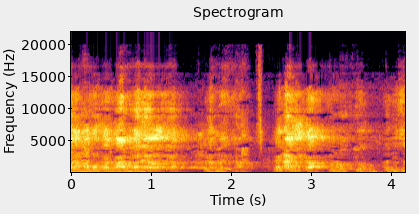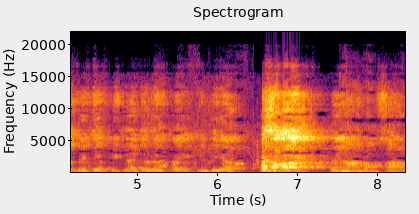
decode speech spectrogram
แล้ว อีกอะเคารพศพอลิซาเบธที่อังกฤษแล้วจะเลยไปอินเดียไปทำอะไรไปหาน้องสาว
